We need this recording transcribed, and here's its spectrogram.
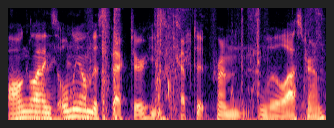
Ongline's only now. on the Spectre. He's kept it from the last round.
